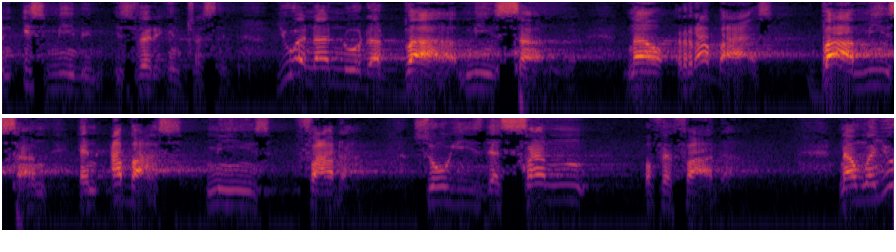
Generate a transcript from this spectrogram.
and its meaning is very interesting. You and I know that Ba means son. Now, Rabbas, Ba means son, and Abbas means father. So he is the son of a father. Now, when you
